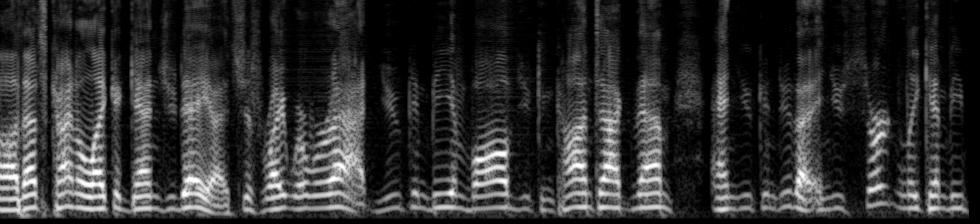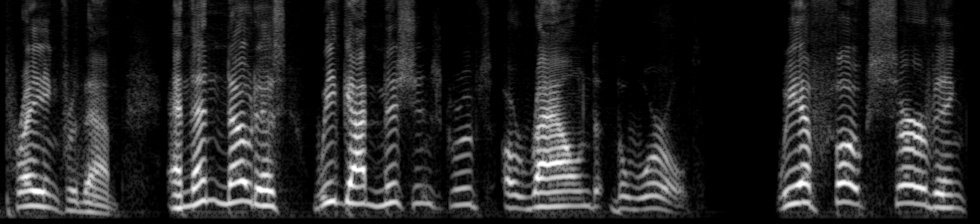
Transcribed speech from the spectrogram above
Uh, that's kind of like, again, Judea. It's just right where we're at. You can be involved, you can contact them, and you can do that. And you certainly can be praying for them. And then notice we've got missions groups around the world. We have folks serving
